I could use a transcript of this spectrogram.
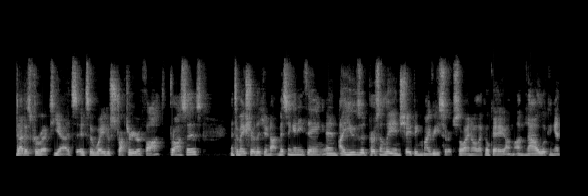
That is correct. Yeah, it's it's a way to structure your thought process and to make sure that you're not missing anything. And I use it personally in shaping my research. So I know like, okay, I'm, I'm now looking at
